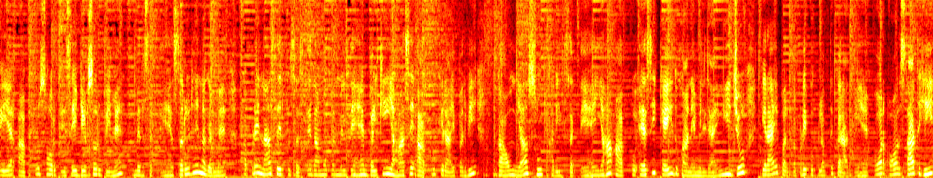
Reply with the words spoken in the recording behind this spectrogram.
पेयर आपको सौ रुपये से डेढ़ सौ रुपये में मिल सकते हैं। सरोजनी नगर में कपड़े ना सिर्फ़ सस्ते दामों पर मिलते हैं, बल्कि यहाँ से आपको किराए पर भी गाउन या सूट खरीद सकते हैं। यहाँ आपको ऐसी कई दुकानें मिल जाएँगी जो किराए पर कपड़े उपलब्ध कराती हैं और और साथ ही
